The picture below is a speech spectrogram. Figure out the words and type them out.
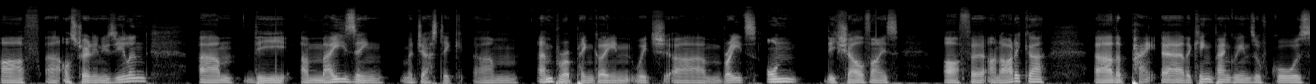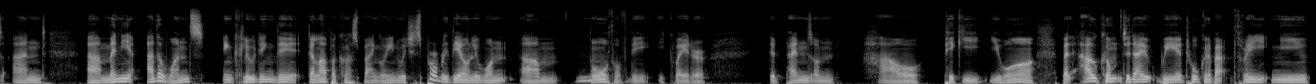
of uh, Australia, New Zealand, um, the amazing, majestic um, emperor penguin, which um, breeds on the shelf ice of uh, Antarctica, uh, the uh, the king penguins, of course, and uh, many other ones, including the Galapagos penguin, which is probably the only one um, north of the equator. Depends on how picky you are. But how come today we are talking about three new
